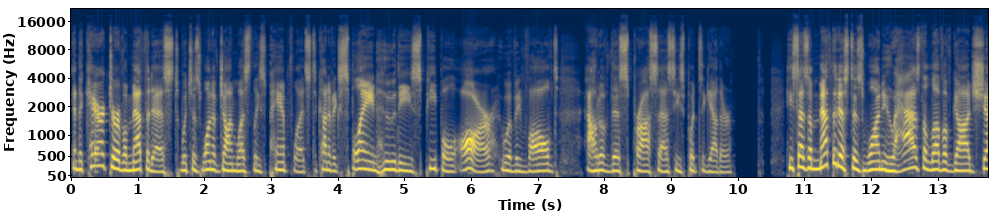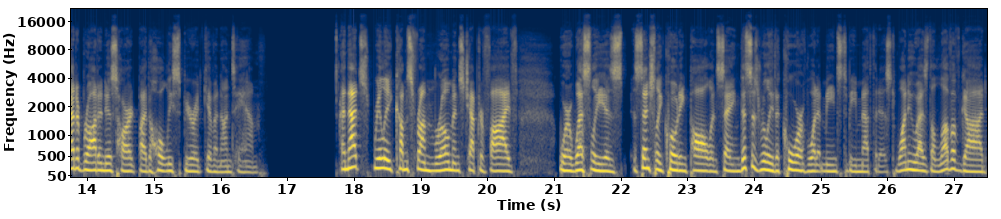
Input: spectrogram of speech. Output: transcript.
In the character of a Methodist, which is one of John Wesley's pamphlets, to kind of explain who these people are who have evolved out of this process he's put together. He says a Methodist is one who has the love of God shed abroad in his heart by the Holy Spirit given unto him. And that's really comes from Romans chapter 5, where Wesley is essentially quoting Paul and saying, This is really the core of what it means to be Methodist, one who has the love of God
